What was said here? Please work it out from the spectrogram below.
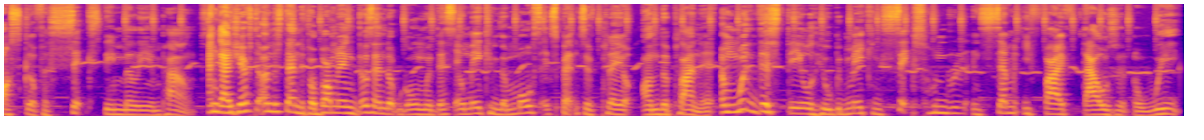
Oscar for 60 million pounds. And guys, you have to understand if Aubameyang does end up going with this, it'll make him the most expensive player on the planet. And with this deal, he'll be making 675,000 a week,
